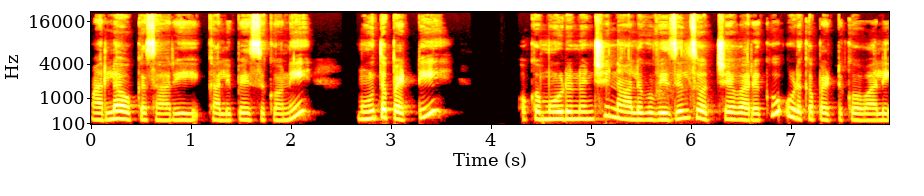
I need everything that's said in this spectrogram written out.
మరలా ఒకసారి కలిపేసుకొని మూత పెట్టి ఒక మూడు నుంచి నాలుగు విజిల్స్ వచ్చే వరకు ఉడకపెట్టుకోవాలి.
